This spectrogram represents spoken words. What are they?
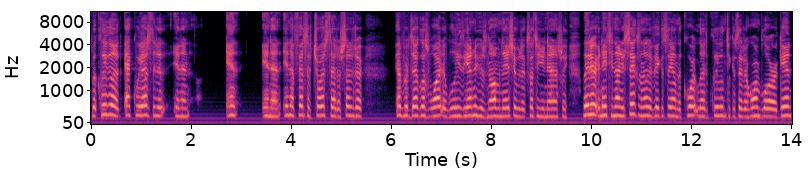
but Cleveland acquiesced in, a, in an in, in an inoffensive choice that of Senator Edward Douglass White of Louisiana, whose nomination was accepted unanimously. Later, in 1896, another vacancy on the court led Cleveland to consider Hornblower again,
